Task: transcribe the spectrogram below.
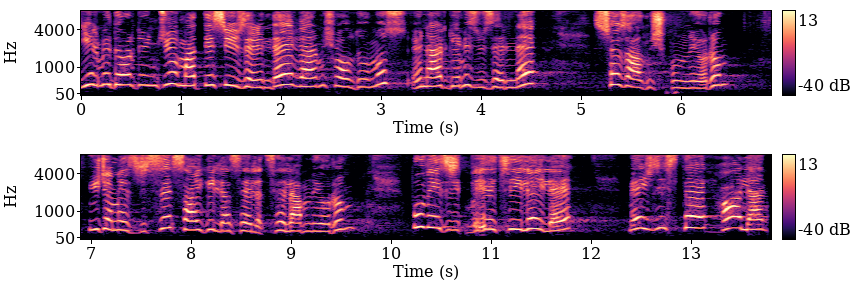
24. maddesi üzerinde vermiş olduğumuz önergemiz üzerine söz almış bulunuyorum. Yüce Meclisi saygıyla sel- selamlıyorum. Bu vesileyle mecliste halen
